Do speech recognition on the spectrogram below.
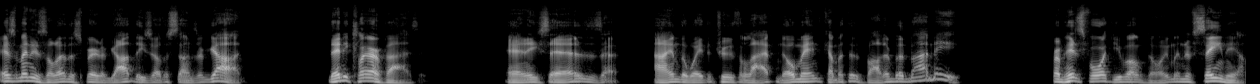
As many as love the Spirit of God, these are the sons of God. Then he clarifies it. And he says, uh, I am the way, the truth, and life. No man cometh to the Father but by me. From henceforth you won't know him and have seen him.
